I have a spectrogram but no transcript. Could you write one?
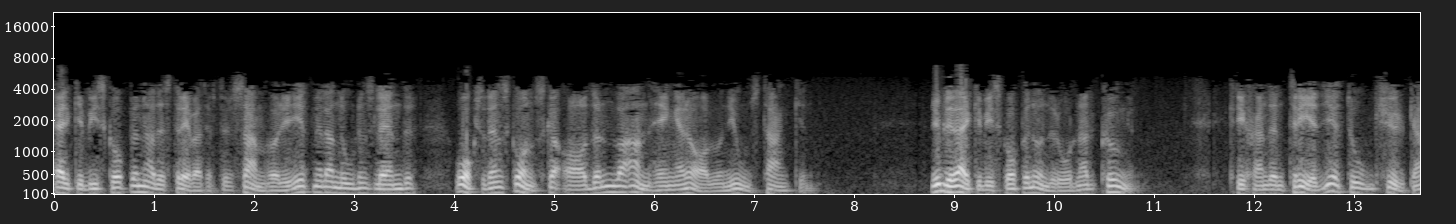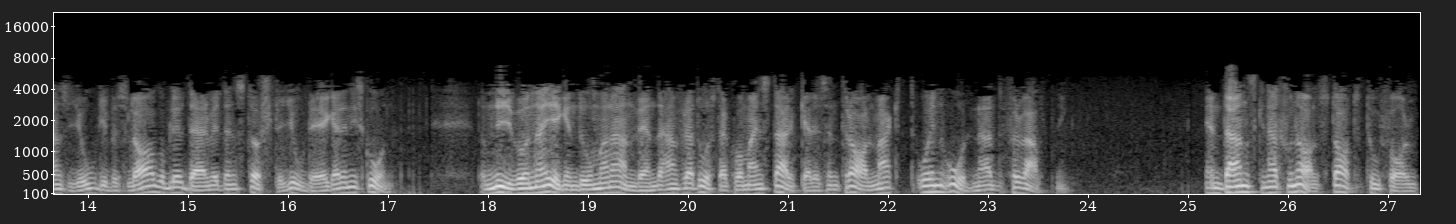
Ärkebiskopen hade strävat efter samhörighet mellan Nordens länder och också den skånska adeln var anhängare av unionstanken. Nu blev ärkebiskopen underordnad kungen. Kristian den tredje tog kyrkans jord i beslag och blev därmed den största jordägaren i Skåne. De nyvunna egendomarna använde han för att åstadkomma en starkare centralmakt och en ordnad förvaltning. En dansk nationalstat tog form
